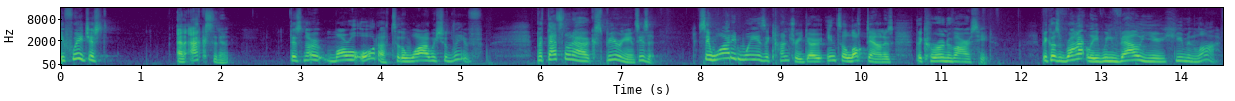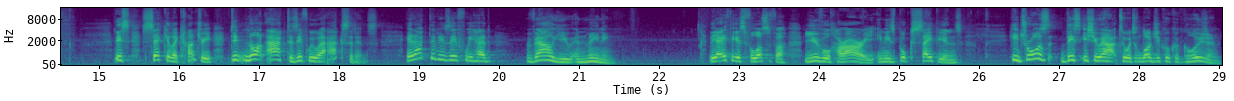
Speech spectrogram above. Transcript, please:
If we're just an accident, there's no moral order to the why we should live. But that's not our experience, is it? See, why did we as a country go into lockdown as the coronavirus hit? Because rightly we value human life. This secular country did not act as if we were accidents, it acted as if we had value and meaning. The atheist philosopher Yuval Harari, in his book Sapiens, he draws this issue out to its logical conclusion.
